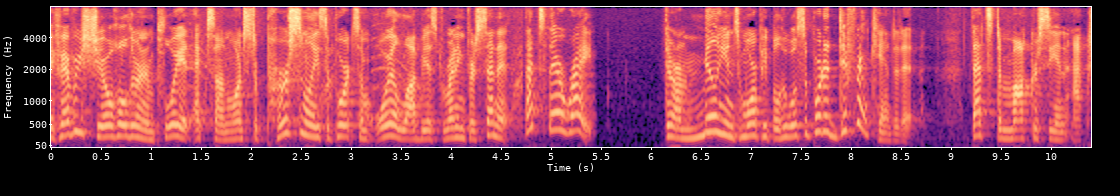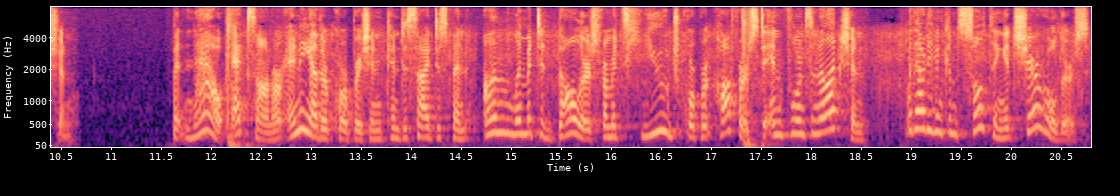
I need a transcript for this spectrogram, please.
If every shareholder and employee at Exxon wants to personally support some oil lobbyist running for Senate, that's their right. There are millions more people who will support a different candidate. That's democracy in action. But now, Exxon or any other corporation can decide to spend unlimited dollars from its huge corporate coffers to influence an election without even consulting its shareholders.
